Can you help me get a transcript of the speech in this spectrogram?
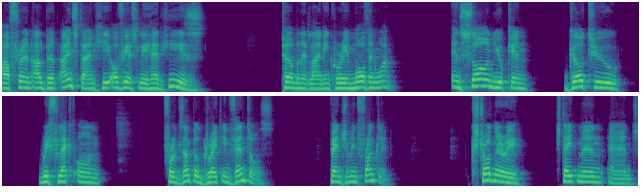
our friend Albert Einstein. He obviously had his permanent line inquiry more than one. And so on, you can go to reflect on, for example, great inventors, Benjamin Franklin, extraordinary statesman and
